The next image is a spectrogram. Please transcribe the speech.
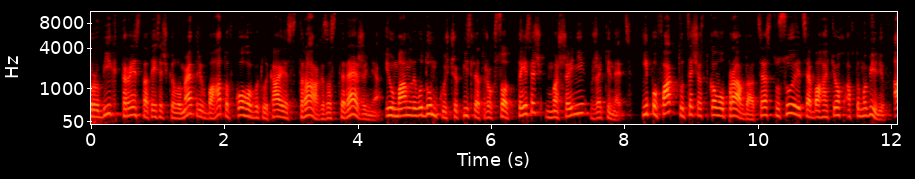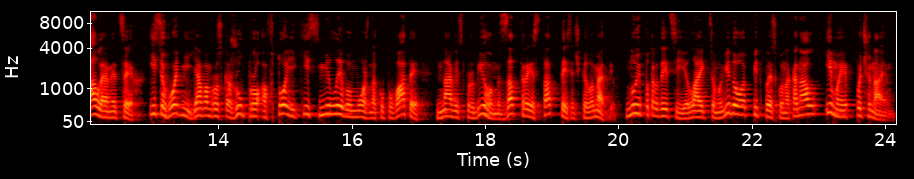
Пробіг 300 тисяч кілометрів багато в кого викликає страх, застереження і уманливу думку, що після 300 тисяч машині вже кінець. І по факту це частково правда. Це стосується багатьох автомобілів, але не цих. І сьогодні я вам розкажу про авто, які сміливо можна купувати навіть з пробігом за 300 тисяч кілометрів. Ну і по традиції лайк цьому відео, підписку на канал, і ми починаємо.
